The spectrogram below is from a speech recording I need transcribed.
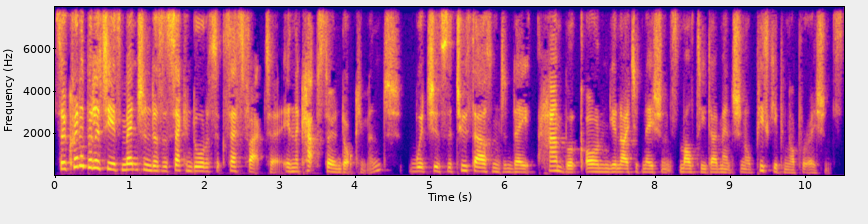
So credibility is mentioned as a second order success factor in the capstone document, which is the 2008 handbook on United Nations multidimensional peacekeeping operations.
